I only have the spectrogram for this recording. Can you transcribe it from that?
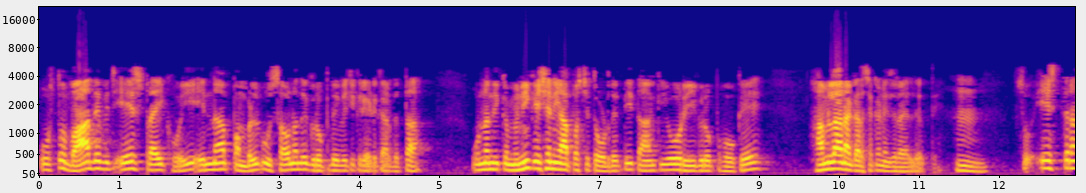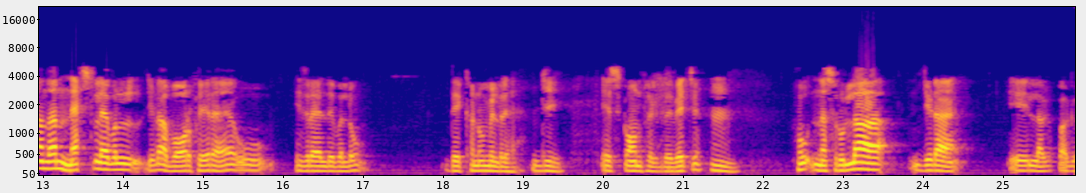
ਉਸ ਤੋਂ ਬਾਅਦ ਦੇ ਵਿੱਚ ਇਹ ਸਟ੍ਰਾਈਕ ਹੋਈ ਇੰਨਾ ਪੰਬਲ ਭੂਸਾ ਉਹਨਾਂ ਦੇ ਗਰੁੱਪ ਦੇ ਵਿੱਚ ਕ੍ਰੀਏਟ ਕਰ ਦਿੱਤਾ। ਉਹਨਾਂ ਦੀ ਕਮਿਊਨੀਕੇਸ਼ਨ ਹੀ ਆਪਸ 'ਚ ਤੋੜ ਦਿੱਤੀ ਤਾਂ ਕਿ ਉਹ ਰੀਗਰੁੱਪ ਹੋ ਕੇ ਹਮਲਾ ਨਾ ਕਰ ਸਕਣ ਇਜ਼ਰਾਈਲ ਦੇ ਉੱਤੇ। ਹੂੰ। ਸੋ ਇਸ ਤਰ੍ਹਾਂ ਦਾ ਨੈਕਸਟ ਲੈਵਲ ਜਿਹੜਾ ਵਾਰਫੇਅਰ ਹੈ ਉਹ ਇਜ਼ਰਾਈਲ ਦੇ ਵੱਲੋਂ ਦੇਖਣ ਨੂੰ ਮਿਲ ਰਿਹਾ ਹੈ। ਜੀ। ਇਸ ਕੌਨਫਲਿਕਟ ਦੇ ਵਿੱਚ। ਹੂੰ। ਹੋ ਨਸਰੁੱਲਾ ਜਿਹੜਾ ਹੈ ਇਹ ਲਗਭਗ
